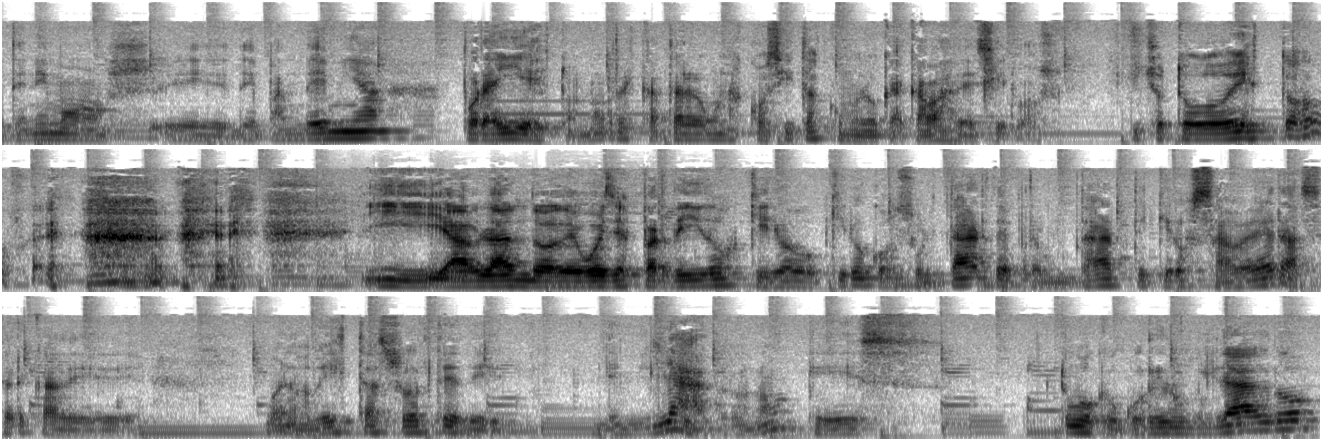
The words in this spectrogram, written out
tenemos de pandemia, por ahí esto, ¿no? rescatar algunas cositas como lo que acabas de decir vos. Dicho todo esto, y hablando de bueyes perdidos, quiero, quiero consultarte, preguntarte, quiero saber acerca de, bueno, de esta suerte de, milagro, ¿no? que es, tuvo que ocurrir un milagro,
